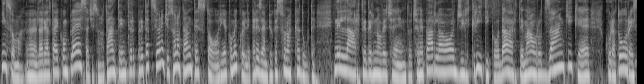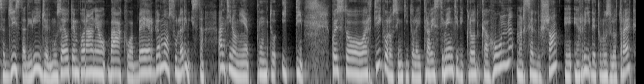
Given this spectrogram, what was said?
Insomma, eh, la realtà è complessa, ci sono tante interpretazioni, ci sono tante storie, come quelle per esempio che sono accadute nell'arte del Novecento. Ce ne parla oggi il critico d'arte Mauro Zanchi, che è curatore e saggista, dirige il Museo Temporaneo Baco a Bergamo sulla rivista antinomie.it. Questo articolo si intitola I travestimenti di Claude Cahun, Marcel Duchamp e Henri de Toulouse-Lautrec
